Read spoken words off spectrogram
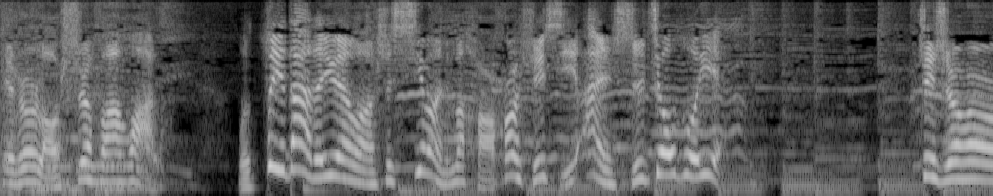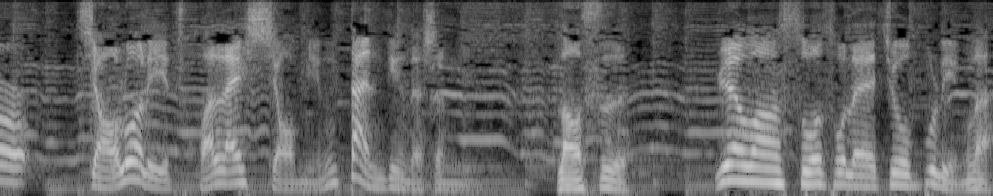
这时候老师发话了：“我最大的愿望是希望你们好好学习，按时交作业。”这时候。角落里传来小明淡定的声音：“老四，愿望说出来就不灵了。”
